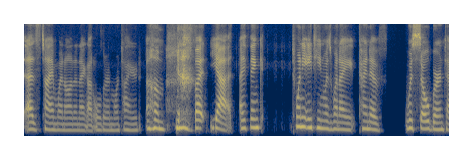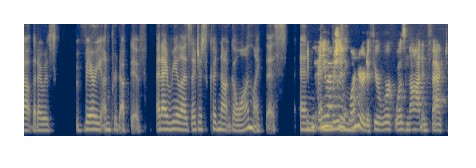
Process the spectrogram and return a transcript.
as time went on and I got older and more tired. Um, but yeah, I think 2018 was when I kind of was so burnt out that I was very unproductive. And I realized I just could not go on like this. And, and, and you actually losing... wondered if your work was not, in fact,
